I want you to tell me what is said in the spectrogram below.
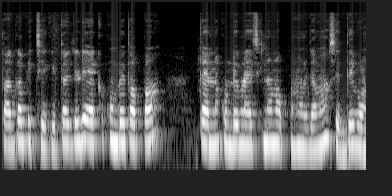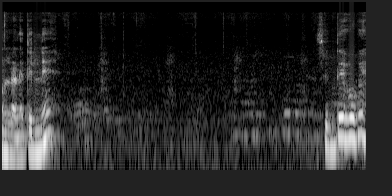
ਧਾਗਾ ਪਿੱਛੇ ਕੀਤਾ। ਜਿਹੜੇ ਇੱਕ ਕੁੰਡੇ ਤੋਂ ਆਪਾਂ ਤਿੰਨ ਕੁੰਡੇ ਬਣਾਏ ਸੀ, ਇਹਨਾਂ ਨੂੰ ਆਪਾਂ ਹੁਣ ਜਾਵਾਂ ਸਿੱਧੇ ਬੁਣ ਲੈਣੇ ਤਿੰਨੇ। ਸਿੱਧੇ ਹੋ ਗਏ।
